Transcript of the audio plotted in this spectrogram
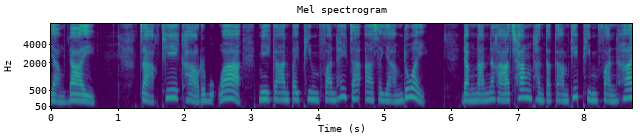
อย่างใดจากที่ข่าวระบุว่ามีการไปพิมพ์ฟันให้จ๊ะ อาร์สยามด้วย ดังนั้นนะคะ ช่างทันตกรรมที่พิมพ์ฟันให้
